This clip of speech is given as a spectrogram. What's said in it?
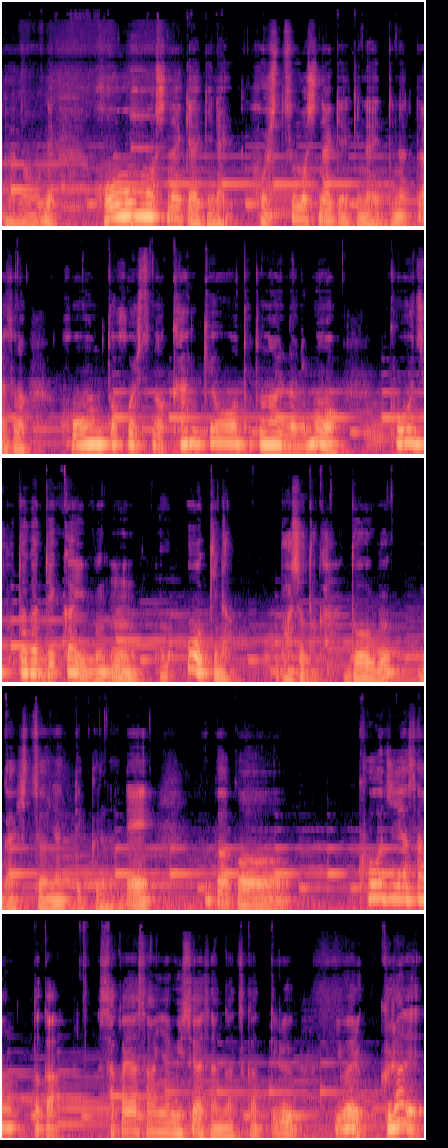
あのね保温もしなきゃいけない。保湿もしなきゃいけないってなったらその保温と保湿の環境を整えるのにも麹蓋がでかい分大きな場所とか道具が必要になってくるのでやっぱこう麹屋さんとか酒屋さんや味噌屋さんが使ってるいわゆる蔵で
